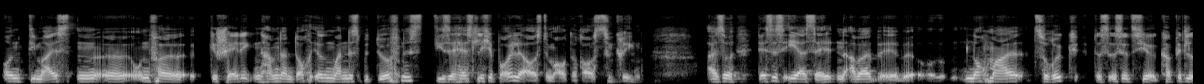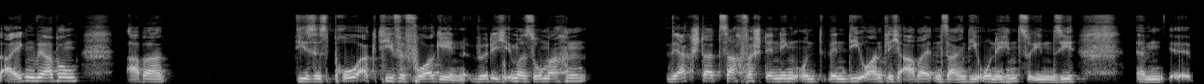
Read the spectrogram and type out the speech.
Und die meisten äh, Unfallgeschädigten haben dann doch irgendwann das Bedürfnis, diese hässliche Beule aus dem Auto rauszukriegen. Also das ist eher selten. Aber äh, nochmal zurück, das ist jetzt hier Kapitel Eigenwerbung, aber dieses proaktive Vorgehen würde ich immer so machen, Werkstatt, Sachverständigen und wenn die ordentlich arbeiten, sagen die ohnehin zu ihnen, sie ähm, äh,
